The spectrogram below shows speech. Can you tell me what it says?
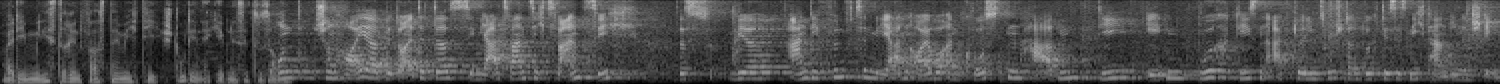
weil die Ministerin fasst nämlich die Studienergebnisse zusammen. Und schon heuer bedeutet das im Jahr 2020, dass wir an die 15 Milliarden Euro an Kosten haben, die eben durch diesen aktuellen Zustand, durch dieses Nichthandeln entstehen.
